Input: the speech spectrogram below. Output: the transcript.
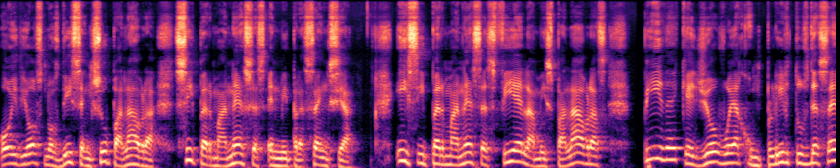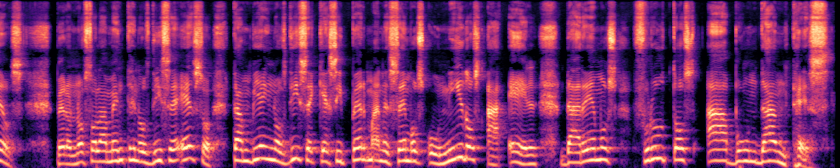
Hoy Dios nos dice en su palabra, si permaneces en mi presencia, y si permaneces fiel a mis palabras, pide que yo voy a cumplir tus deseos. Pero no solamente nos dice eso, también nos dice que si permanecemos unidos a Él, daremos frutos abundantes.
